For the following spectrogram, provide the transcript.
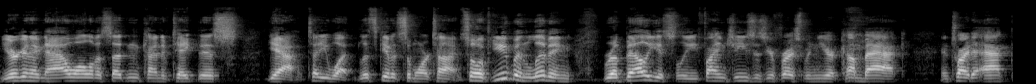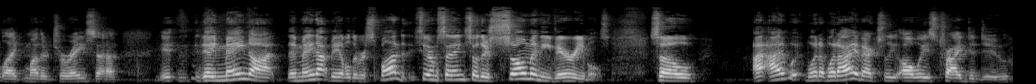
You're going to now all of a sudden kind of take this. Yeah, tell you what, let's give it some more time. So if you've been living rebelliously, find Jesus your freshman year, come back and try to act like Mother Teresa. It, they may not they may not be able to respond to this. See what I'm saying? So there's so many variables. So I, I what what I've actually always tried to do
